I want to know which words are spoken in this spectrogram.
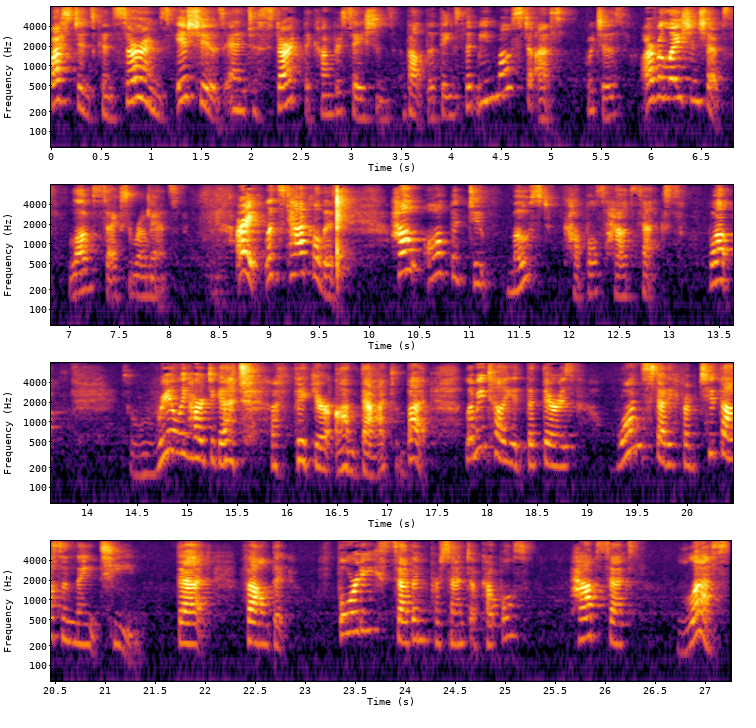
questions, concerns, issues, and to start the conversations about the things that mean most to us, which is our relationships, love, sex, and romance. All right, let's tackle this. How often do most couples have sex? Well, it's really hard to get a figure on that, but let me tell you that there is one study from 2019 that found that 47% of couples have sex less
